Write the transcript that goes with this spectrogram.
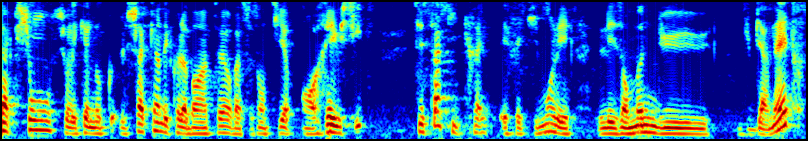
actions sur lesquelles chacun des collaborateurs va se sentir en réussite, c'est ça qui crée effectivement les, hormones du, bien-être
